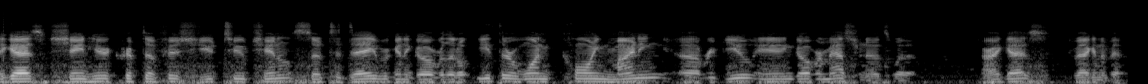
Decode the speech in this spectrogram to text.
Hey guys, Shane here, CryptoFish YouTube channel. So today we're going to go over a little Ether 1 coin mining uh, review and go over masternodes with it. Alright guys, be back in a bit.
